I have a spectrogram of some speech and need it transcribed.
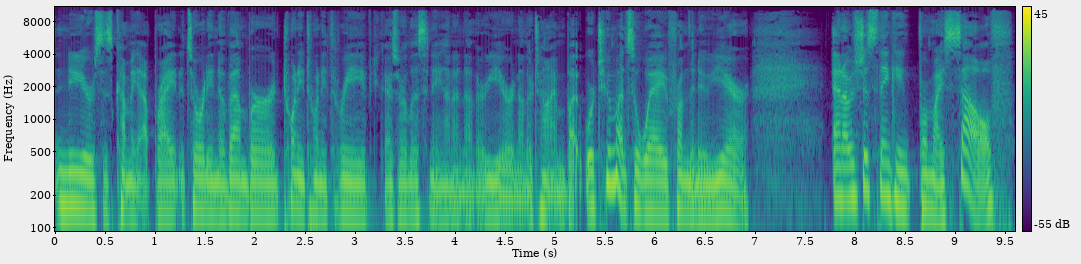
New Year's is coming up, right? It's already November 2023. If you guys are listening on another year, another time, but we're two months away from the new year. And I was just thinking for myself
